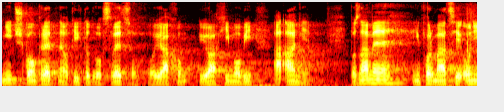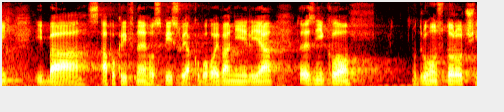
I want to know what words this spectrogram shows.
nič konkrétne o týchto dvoch svedcoch, o Joachimovi a Ane. Poznáme informácie o nich iba z apokryfného spisu Jakoboho Evanielia, ktoré vzniklo v druhom storočí.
